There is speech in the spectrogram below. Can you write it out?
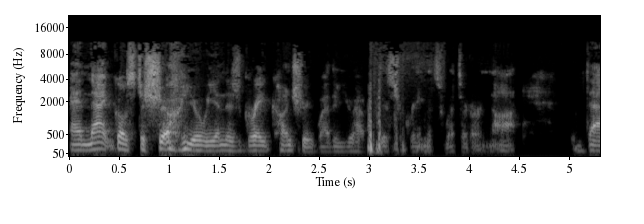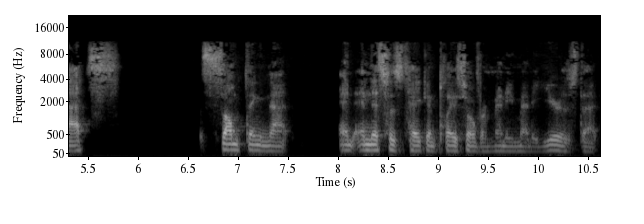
And that goes to show you in this great country, whether you have disagreements with it or not, that's something that, and, and this has taken place over many, many years that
